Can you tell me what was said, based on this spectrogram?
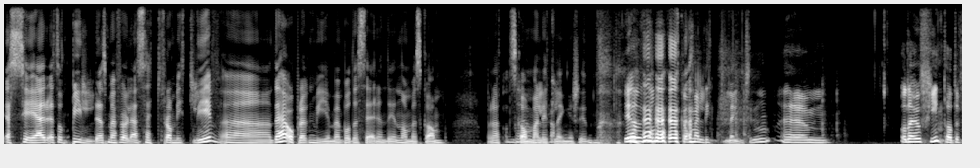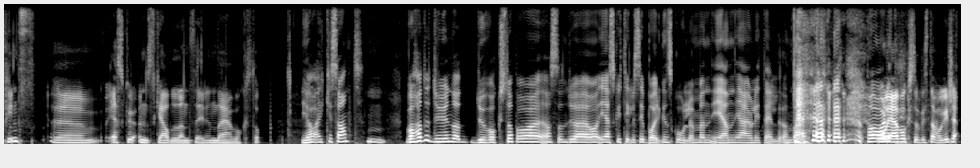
jeg ser et sånt bilde som jeg føler jeg har sett fra mitt liv. Eh, det har jeg opplevd mye med både serien din og med Skam. Bare at Skam er litt bra. lenger siden. Ja, er. Skam er litt lenger siden. Um, og det er jo fint at det fins. jeg skulle ønske jeg hadde den serien da jeg vokste opp. Ja, ikke sant? Mm. Hva hadde du da du vokste opp? Og, altså, du jo, jeg skulle til å si Borgen skole, men igjen, jeg er jo litt eldre enn deg. Og jeg vokste opp i Stavanger, så jeg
